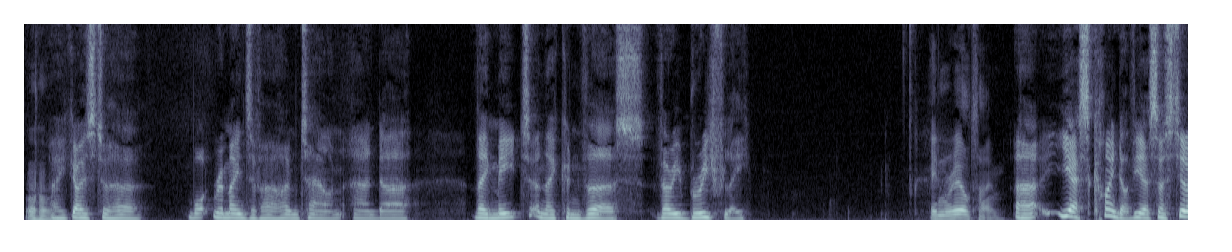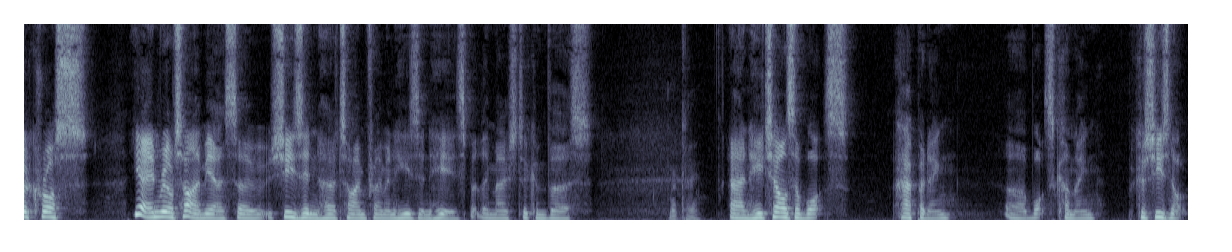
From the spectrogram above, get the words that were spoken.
Uh-huh. Uh, he goes to her, what remains of her hometown, and uh, they meet and they converse very briefly. In real time. Uh, yes, kind of. Yeah, so still across. Yeah, in real time. Yeah, so she's in her time frame and he's in his, but they manage to converse. Okay. And he tells her what's happening, uh, what's coming, because she's not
